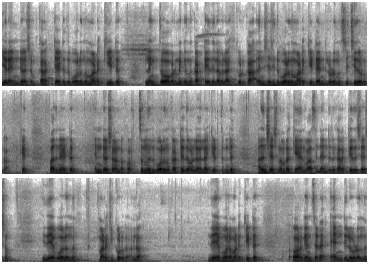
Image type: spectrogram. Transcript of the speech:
ഈ ഒരു എന്റെ വശം കറക്റ്റായിട്ട് ഇതുപോലെ ഒന്ന് മടക്കിയിട്ട് ലെങ്ത്ത് ഓവർ ഉണ്ടെങ്കിൽ ഒന്ന് കട്ട് ചെയ്ത് ലെവലാക്കി കൊടുക്കുക. അതിനുശേഷം ഇതുപോലെ ഒന്ന് മടക്കിയിട്ട് എൻഡിലൂടെ ഒന്ന് സ്റ്റിച്ച് ചെയ്ത് കൊടുക്കുക. ഓക്കെ അപ്പോൾ അതിനായിട്ട് എന്റെ വശം കണ്ടോ? കുറച്ചൊന്ന് ഇതുപോലെ ഒന്ന് കട്ട് ചെയ്ത് നമ്മൾ ലെവലാക്കി എടുത്തിട്ടുണ്ട്. അതിനുശേഷം നമ്മുടെ ക്യാൻവാസിന്റെ എൻഡിന് കറക്റ്റ് ചെയ്ത ശേഷം ഇതേപോലെ ഒന്ന് മടക്കി കൊടുക്കുക. കണ്ടോ? ഇതേപോലെ മടക്കിയിട്ട് ഓർഗൻസയുടെ എൻഡിലൂടെ ഒന്ന്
